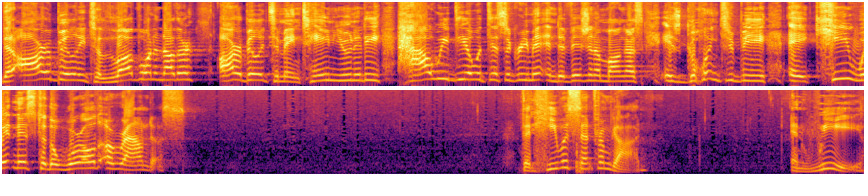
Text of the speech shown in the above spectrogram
that our ability to love one another, our ability to maintain unity, how we deal with disagreement and division among us is going to be a key witness to the world around us. That he was sent from God and we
